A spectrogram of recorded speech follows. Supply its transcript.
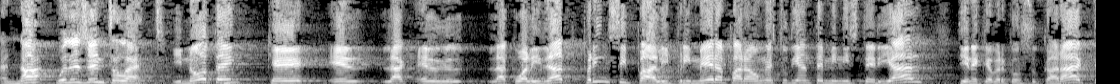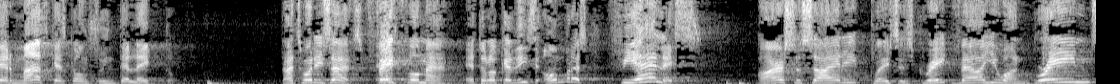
and not with his intellect. Y noten que el- la, el- la cualidad principal y primera para un estudiante ministerial tiene que ver con su carácter más que con su intelecto. That's what he says. Faithful man. Esto es lo que dice, hombres fieles. Our society places great value on brains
